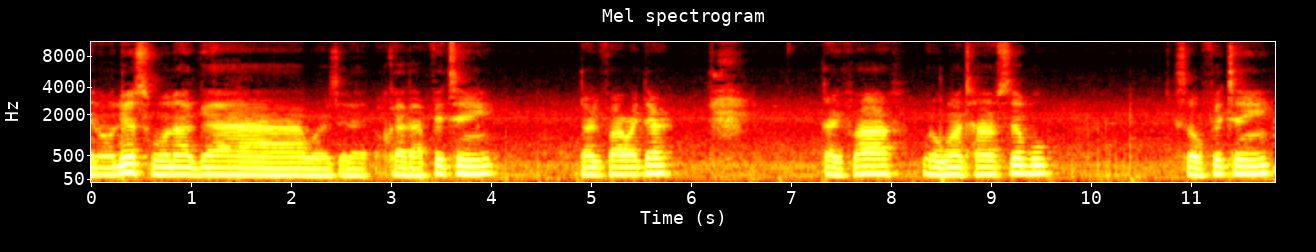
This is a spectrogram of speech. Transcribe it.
And on this one, I got, where is it at? Okay, I got 15, 35 right there. 35 with a one-time symbol. So 15,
